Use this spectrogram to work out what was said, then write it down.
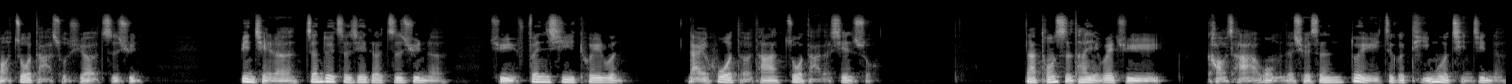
哦作答所需要的资讯，并且呢，针对这些的资讯呢，去分析推论。来获得他作答的线索。那同时，他也会去考察我们的学生对于这个题目的情境呢，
